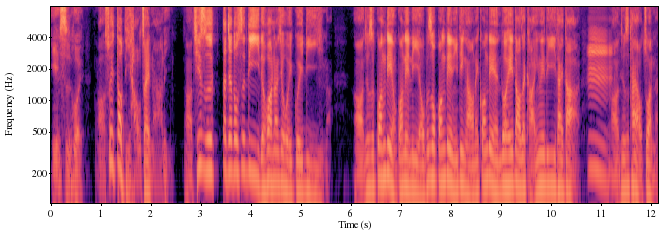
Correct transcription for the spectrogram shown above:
也是会啊，所以到底好在哪里啊？其实大家都是利益的话，那就回归利益嘛。啊，就是光电有光电利益，我不是说光电一定好，那光电很多黑道在卡，因为利益太大了。嗯啊，就是太好赚了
